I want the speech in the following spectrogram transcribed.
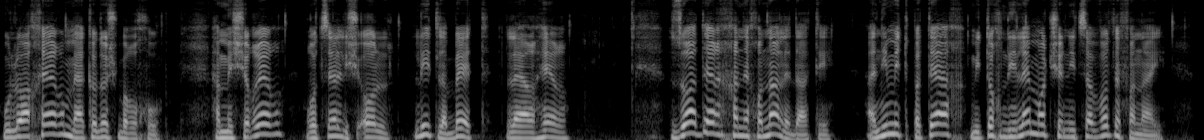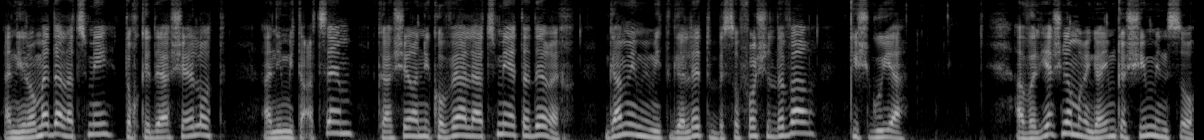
הוא לא אחר מהקדוש ברוך הוא. המשורר רוצה לשאול, להתלבט, להרהר. זו הדרך הנכונה לדעתי. אני מתפתח מתוך דילמות שניצבות לפניי. אני לומד על עצמי תוך כדי השאלות. אני מתעצם כאשר אני קובע לעצמי את הדרך, גם אם היא מתגלית בסופו של דבר כשגויה. אבל יש גם רגעים קשים מנשוא.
